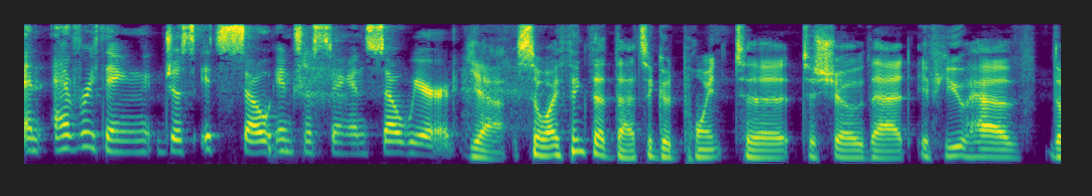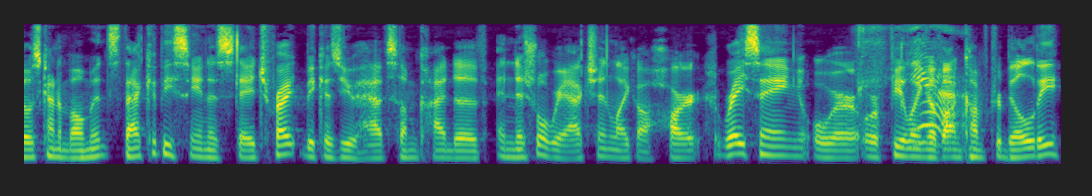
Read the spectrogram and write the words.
and everything just it's so interesting and so weird Yeah. So I think that that's a good point to to show that if you have those kind of moments, that could be seen as stage fright because you have some kind of initial reaction like a heart racing or or feeling of uncomfortability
